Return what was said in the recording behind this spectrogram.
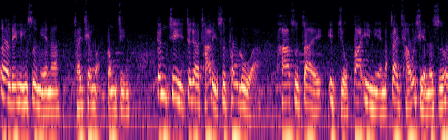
二零零四年呢才迁往东京。根据这个查理斯透露啊，他是在一九八一年呢在朝鲜的时候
